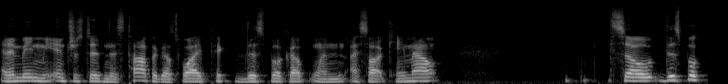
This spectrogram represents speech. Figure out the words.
and it made me interested in this topic. That's why I picked this book up when I saw it came out so this book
